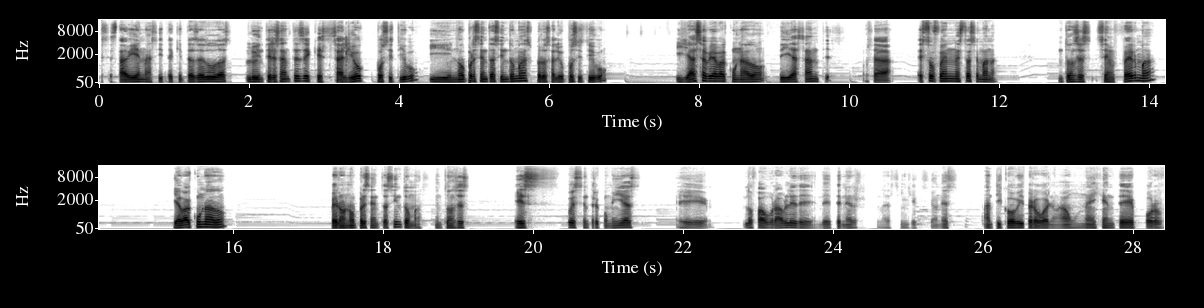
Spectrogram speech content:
pues, está bien, así te quitas de dudas. Lo interesante es de que salió positivo y no presenta síntomas, pero salió positivo y ya se había vacunado días antes. O sea, esto fue en esta semana. Entonces se enferma, ya vacunado, pero no presenta síntomas. Entonces es, pues, entre comillas, eh, lo favorable de, tener las inyecciones anti-COVID. Pero bueno, aún hay gente por,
